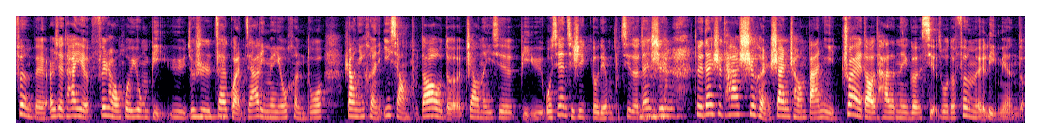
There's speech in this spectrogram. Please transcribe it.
氛围，而且他也非常会用比喻，就是在管家里面有很多让你很意想不到的这样的一些比喻。我现在其实有点不记得，但是 对，但是他是很擅长把你拽到他的那个写作的氛围里面。的，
